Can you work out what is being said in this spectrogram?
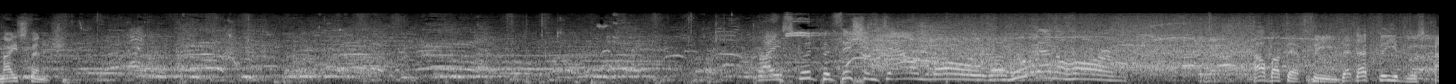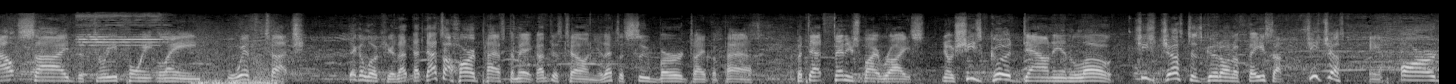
Nice finish. Rice, good position down low. The hoop and the harm. How about that feed? That, that feed was outside the three-point lane with touch. Take a look here. That, that, that's a hard pass to make. I'm just telling you. That's a Sue Bird type of pass. But that finish by Rice, you know, she's good down in low. She's just as good on a face-up. She's just a hard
